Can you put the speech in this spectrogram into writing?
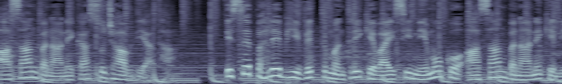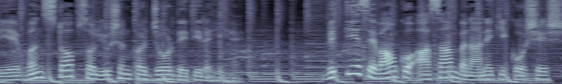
आसान बनाने का सुझाव दिया था। इससे पहले भी वित्त मंत्री केवाईसी नियमों को आसान बनाने के लिए वन स्टॉप सॉल्यूशन पर ज़ोर देती रही है। वित्तीय सेवाओं को आसान बनाने की कोशिश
